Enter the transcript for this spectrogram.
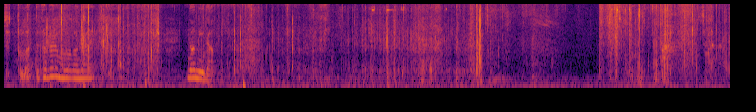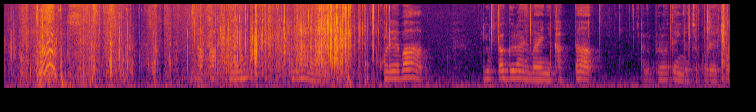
ちょっと待って食べるものがない涙。これは4日ぐらい前に買ったあのプロテインのチョコレート。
